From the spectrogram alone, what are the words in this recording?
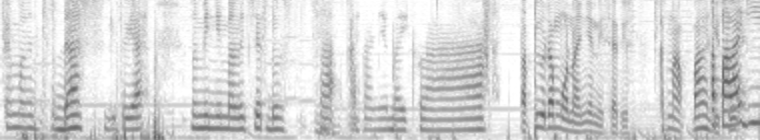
emang cerdas gitu ya. Meminimalisir dosa Katanya. Baiklah. Tapi udah mau nanya nih serius. Kenapa gitu? Apalagi?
